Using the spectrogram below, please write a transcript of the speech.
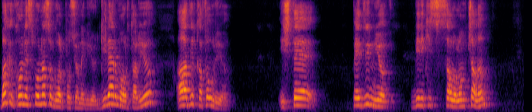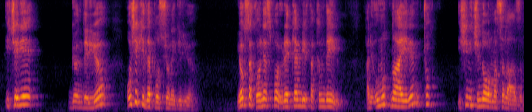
Bakın Konyaspor nasıl gol pozisyonuna giriyor. Gilermo ortalıyor. Adil kafa vuruyor. İşte Pedrinho bir iki salolum çalım içeriye gönderiyor. O şekilde pozisyona giriyor. Yoksa Konyaspor üretken bir takım değil. Hani Umut Nair'in çok işin içinde olması lazım.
